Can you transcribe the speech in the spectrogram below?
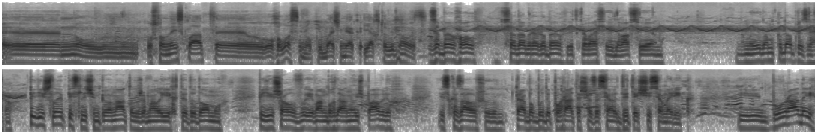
е, ну, основний склад е, оголосимо. Побачимо, як, як хто відновиться. Забив гол, все добре робив, відкривався, віддавав своєму. На мою думку, добре зіграв. Підійшли після чемпіонату, вже мали їхати додому. Підійшов Іван Богданович Павлюх і сказав, що треба буде пограти ще за 2007 рік. І був радий,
